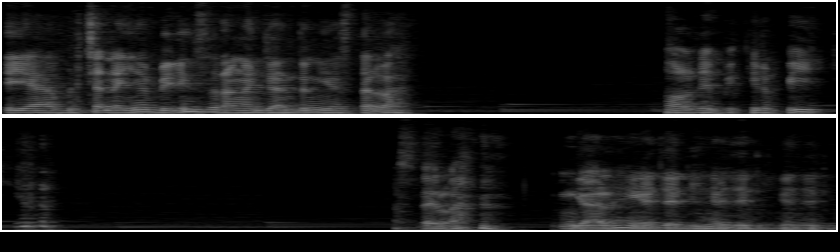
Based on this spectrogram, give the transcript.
Iya, bercandanya bikin serangan jantung ya setelah kalau dipikir-pikir. Stella enggak lah nggak jadi nggak jadi nggak jadi.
